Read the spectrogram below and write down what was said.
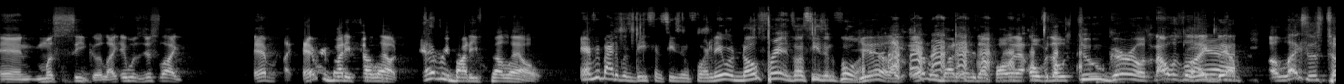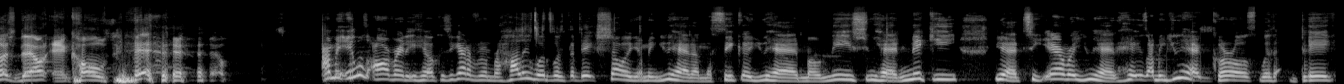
and Masika. Like it was just like ev- like, everybody fell out. Everybody fell out. Everybody was beefing season four. and They were no friends on season four. Yeah, like everybody ended up falling out over those two girls. And I was like, Yeah. damn, Alexis touchdown and Cole's hell. I mean, it was already hell because you got to remember Hollywood was the big show. I mean, you had a Masika, you had Moniece, you had Nikki, you had Teairra, you had Hayes. I mean, you had girls with big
